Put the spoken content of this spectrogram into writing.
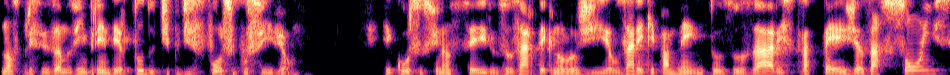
Nós precisamos empreender todo tipo de esforço possível recursos financeiros, usar tecnologia, usar equipamentos, usar estratégias, ações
